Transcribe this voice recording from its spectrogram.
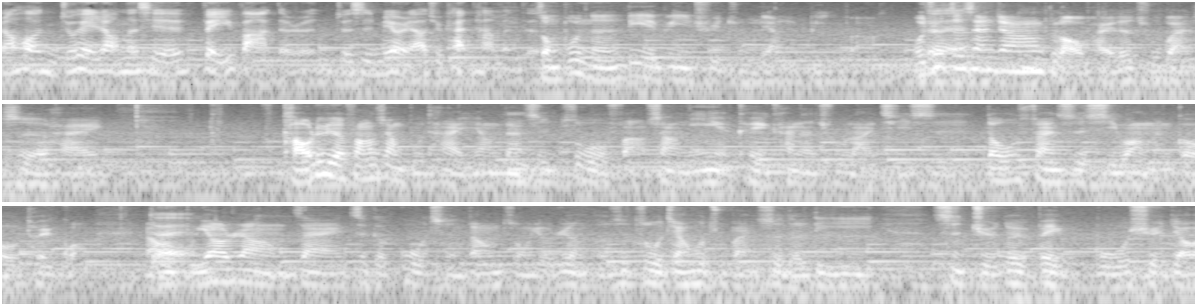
然后你就会让那些非法的人，就是没有人要去看他们的。总不能劣币驱逐良币吧？我觉得这三家老牌的出版社还考虑的方向不太一样，但是做法上你也可以看得出来，其实都算是希望能够推广，然后不要让在这个过程当中有任何是作家或出版社的利益是绝对被剥削掉，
